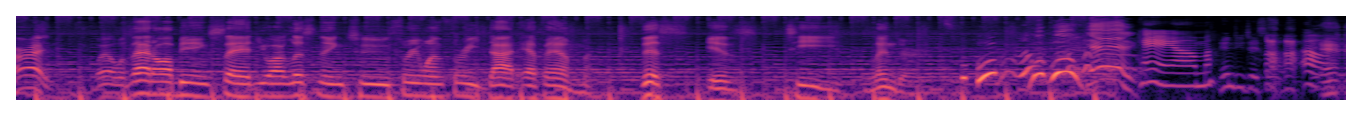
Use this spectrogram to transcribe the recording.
All right. Well, with that all being said, you are listening to 313.fm. This is T. Linder. Woo woo! Yay! Ham. And DJ Soul. Oh. And,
